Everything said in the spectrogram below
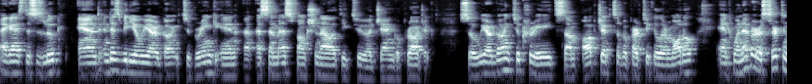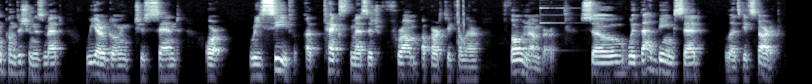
Hi guys, this is Luke and in this video we are going to bring in SMS functionality to a Django project. So we are going to create some objects of a particular model and whenever a certain condition is met we are going to send or receive a text message from a particular phone number. So with that being said, let's get started.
